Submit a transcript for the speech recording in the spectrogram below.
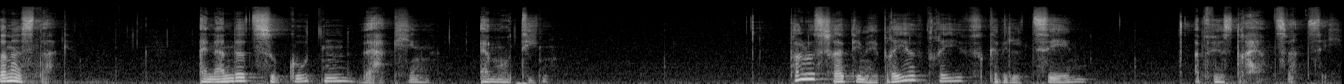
Donnerstag. Einander zu guten Werken ermutigen. Paulus schreibt im Hebräerbrief, Kapitel 10, ab Vers 23.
